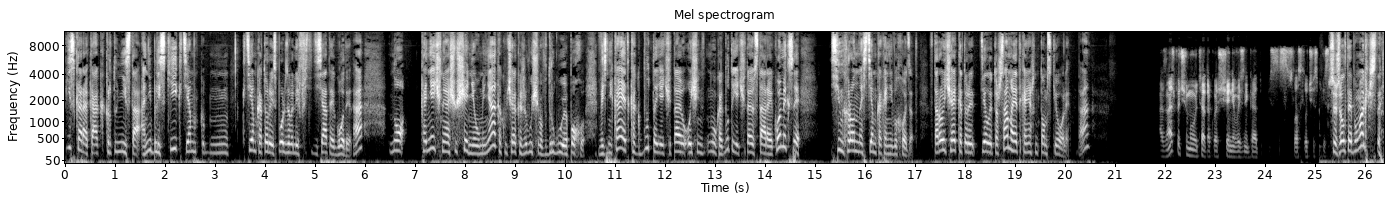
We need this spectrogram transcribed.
Пискара, как картуниста, они близки к тем, к тем которые использовали в 60-е годы, да? Но конечное ощущение у меня, как у человека, живущего в другую эпоху, возникает, как будто я читаю очень, ну, как будто я читаю старые комиксы, синхронно с тем, как они выходят. Второй человек, который делает то же самое, это, конечно, Том Скиоли, да? А знаешь, почему у тебя такое ощущение возникает в случае с писком? Что, желтая бумага, что ли?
